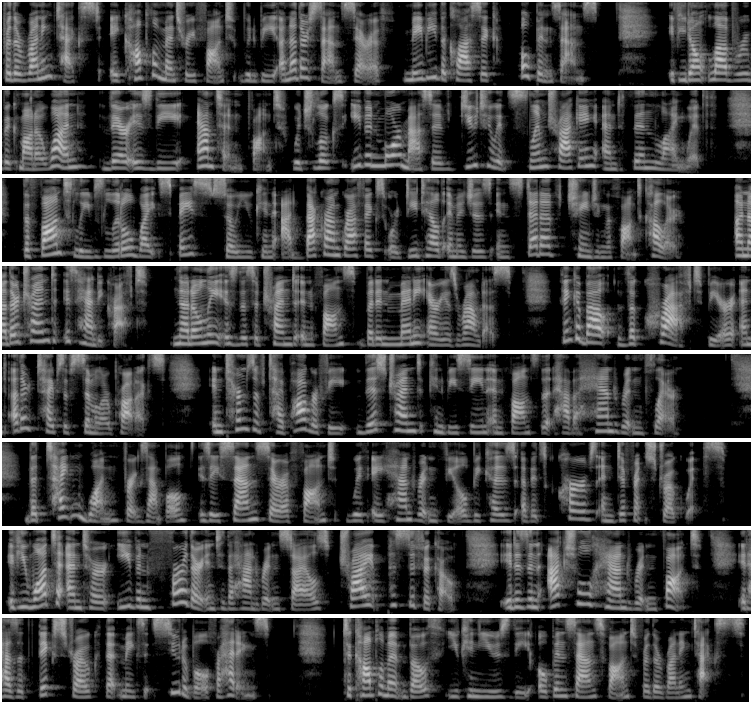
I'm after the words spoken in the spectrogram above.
For the running text, a complementary font would be another sans serif, maybe the classic Open Sans. If you don't love Rubik Mono One, there is the Anton font, which looks even more massive due to its slim tracking and thin line width. The font leaves little white space so you can add background graphics or detailed images instead of changing the font color. Another trend is handicraft. Not only is this a trend in fonts, but in many areas around us. Think about the craft beer and other types of similar products. In terms of typography, this trend can be seen in fonts that have a handwritten flair. The Titan One, for example, is a sans serif font with a handwritten feel because of its curves and different stroke widths. If you want to enter even further into the handwritten styles, try Pacifico. It is an actual handwritten font. It has a thick stroke that makes it suitable for headings. To complement both, you can use the Open Sans font for the running texts.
